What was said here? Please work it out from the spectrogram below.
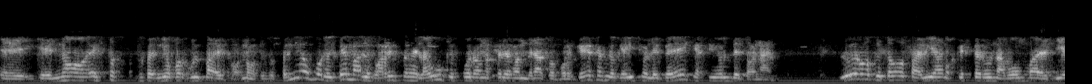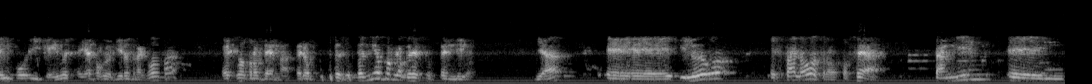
eh, que no, esto se suspendió por culpa de... No, se suspendió por el tema de los barristas de la U que fueron a hacer el banderazo, porque eso es lo que ha dicho el EPD, que ha sido el detonante. Luego que todos sabíamos que esto era una bomba de tiempo y que iba a estallar por cualquier otra cosa, es otro tema. Pero se suspendió por lo que se suspendió. ¿Ya? Eh, y luego está lo otro. O sea, también eh,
